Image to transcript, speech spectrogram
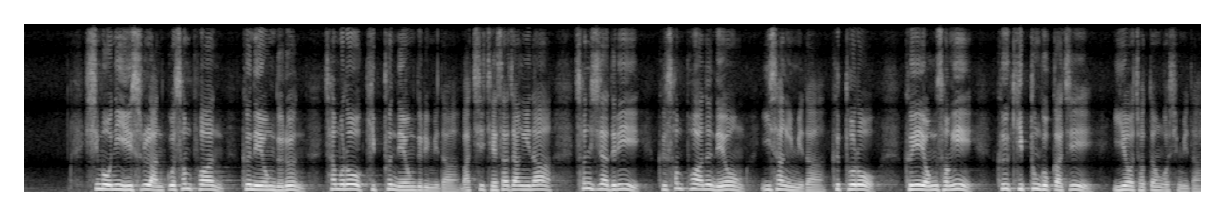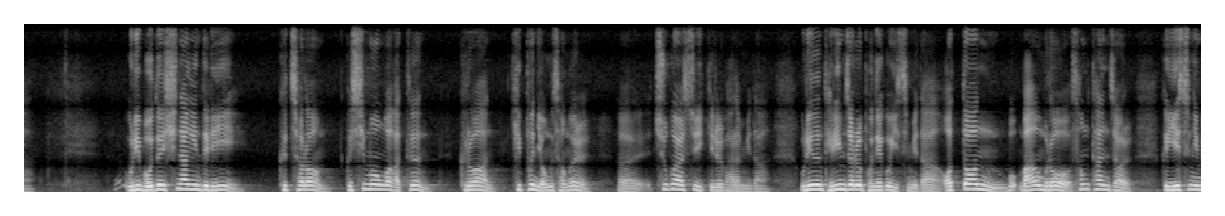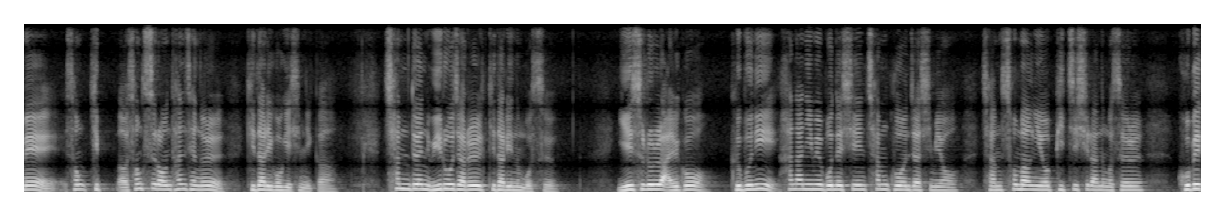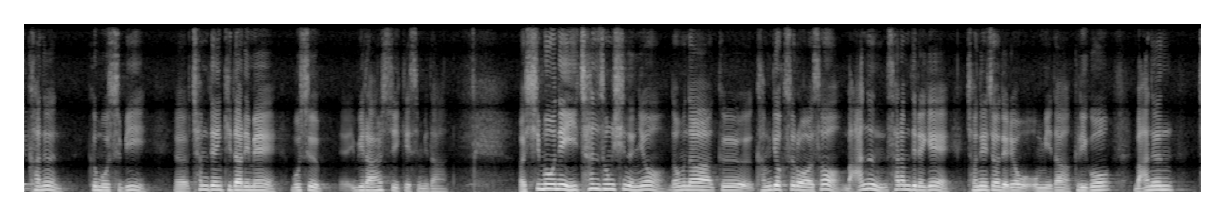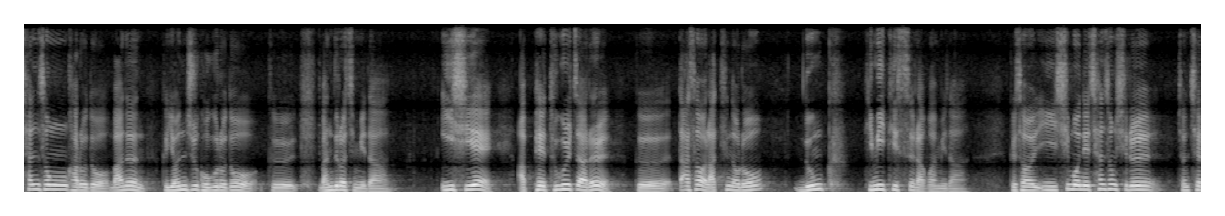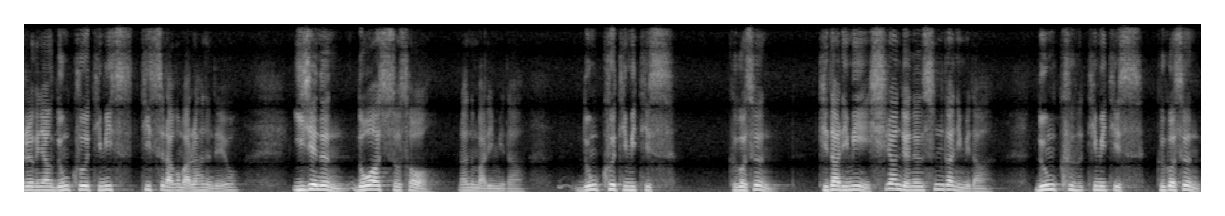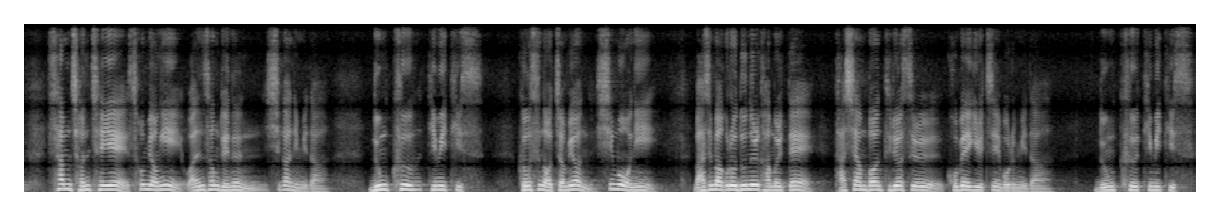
시몬이 예수를 안고 선포한 그 내용들은 참으로 깊은 내용들입니다. 마치 제사장이나 선지자들이 그 선포하는 내용 이상입니다. 그토록 그의 영성이 그 깊은 곳까지 이어졌던 것입니다. 우리 모든 신앙인들이 그처럼 그 시몬과 같은 그러한 깊은 영성을 어, 추구할 수 있기를 바랍니다. 우리는 대림절을 보내고 있습니다. 어떤 마음으로 성탄절, 그 예수님의 성, 어, 성스러운 탄생을 기다리고 계십니까? 참된 위로자를 기다리는 모습, 예수를 알고 그분이 하나님이 보내신 참 구원자시며 참 소망이요 빛이시라는 것을 고백하는 그 모습이 어, 참된 기다림의 모습이라 할 수 있겠습니다. 어, 시몬의 이 찬송시는요 너무나 그 감격스러워서 많은 사람들에게 전해져 내려옵니다. 그리고 많은 찬송가로도 많은 그 연주곡으로도 그 만들어집니다. 이 시의 앞에 두 글자를 그 따서 라틴어로 눅 dimittis라고 합니다. 그래서 이 시몬의 찬송시를 전체를 그냥 Nunc dimittis라고 말을 하는데요. 이제는 놓아주소서라는 말입니다. Nunc dimittis 그것은 기다림이 실현되는 순간입니다. Nunc dimittis 그것은 삶 전체의 소명이 완성되는 시간입니다. Nunc dimittis. 그것은 어쩌면 시므온이 마지막으로 눈을 감을 때 다시 한번 드렸을 고백일지 모릅니다. Nunc dimittis.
